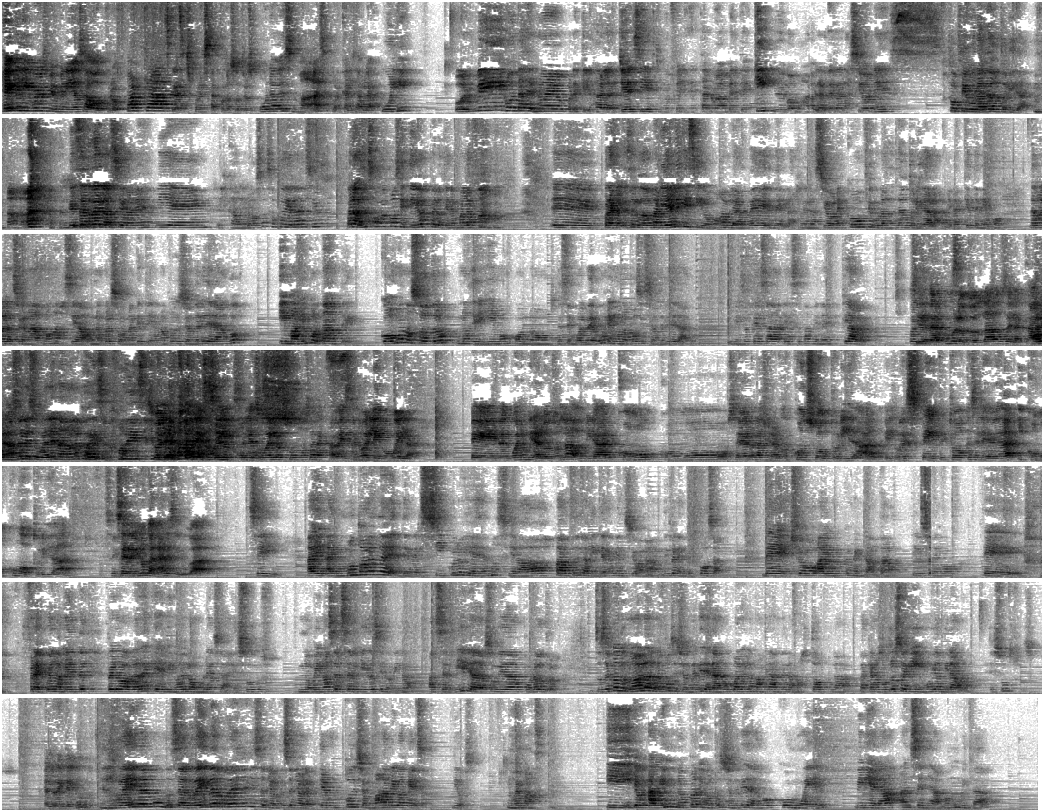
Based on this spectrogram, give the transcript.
Hey believers, bienvenidos a otro podcast. Gracias por estar con nosotros una vez más. Por acá les habla Juli. Por fin, juntas de nuevo, por aquí les habla Jessie. Estoy muy feliz de estar nuevamente aquí y hoy vamos a hablar de relaciones con figuras de autoridad. Ajá. Esas relaciones bien escabrosas, se pudiera decir. Bueno, a veces son muy positivas, pero tienen mala fama. Eh, por acá les saludo a Marieli y sí, vamos a hablar de, de las relaciones con figuras de autoridad, las maneras que tenemos de relacionarnos hacia una persona que tiene una posición de liderazgo y más importante, cómo nosotros nos dirigimos o nos desenvolvemos en una posición de liderazgo. Yo pienso que esa, esa también es clave. Sí, dar como los dos lados de la A uno cara. se le sube el enano a la cabeza, como dice. Suele Se se, se le suben los humos a la cabeza, ¿no? El ego vuela. Pero es bueno mirar los dos lados, mirar cómo, cómo se debe relacionar uno con su autoridad, el respeto y todo que se le debe dar y cómo como autoridad Sí. se debe uno ganar ese lugar. Sí, hay, hay montones de, de versículos y hay demasiadas partes de la Biblia que mencionan diferentes cosas. De hecho, hay uno que me encanta, y lo tengo eh, fresco en la mente, pero habla de que el Hijo del Hombre, o sea, Jesús, no vino a ser servido, sino vino a servir y a dar su vida por otros. Entonces, cuando uno habla de una posición de liderazgo, ¿cuál es la más grande, la más top, la, la que nosotros seguimos y admiramos? Jesús. El rey del mundo. El rey del mundo, o sea, el rey de reyes y señor de señores. ¿Qué posición más arriba que esa? Dios. No hay más. Y, y que alguien en una, en una posición de liderazgo como él viniera a enseñarnos humildad,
